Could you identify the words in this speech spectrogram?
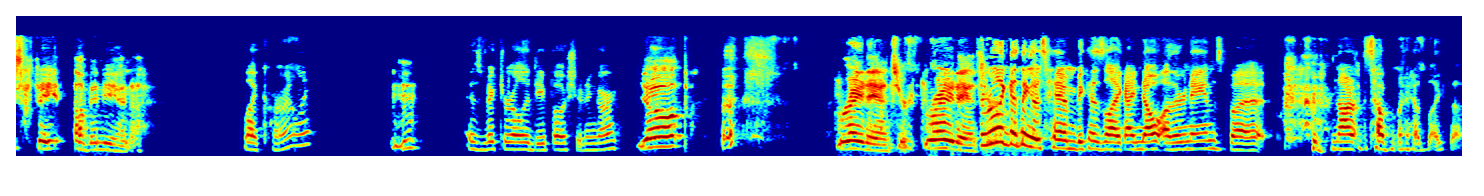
state of Indiana? like currently. Mhm. Is Victor Oladipo a shooting guard? Yup. Great answer. Great answer. It's a really good thing it was him because like I know other names, but not at the top of my head like that.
